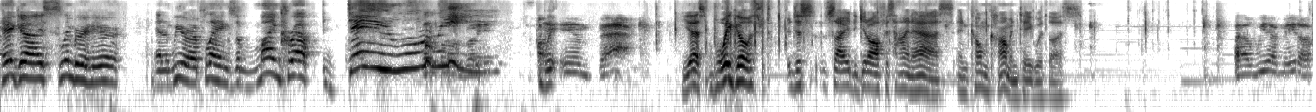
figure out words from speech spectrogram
Hey guys, Slimber here, and we are playing some Minecraft Daily! I am back. Yes, Boyghost just decided to get off his hind ass and come commentate with us. Uh, we have made up.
